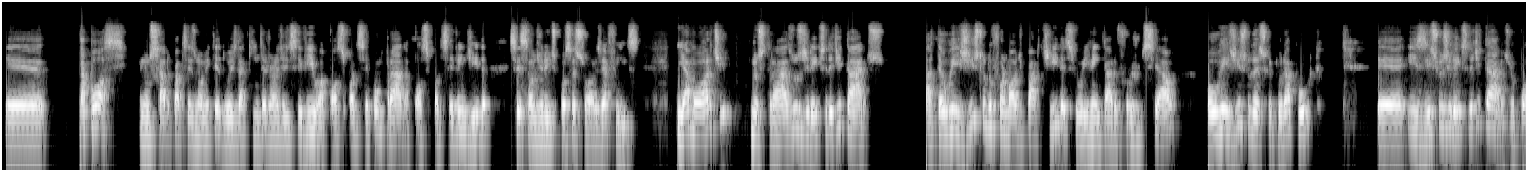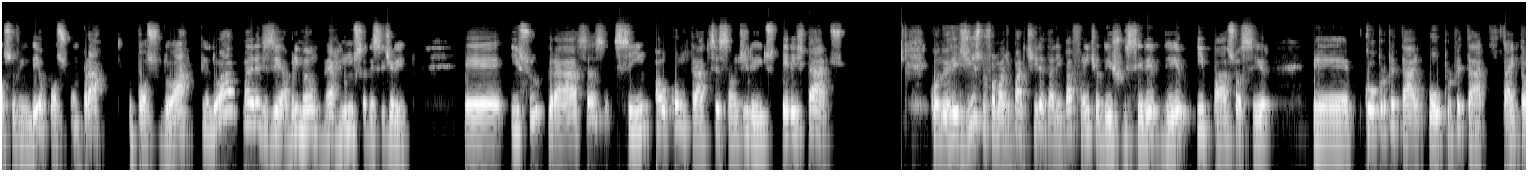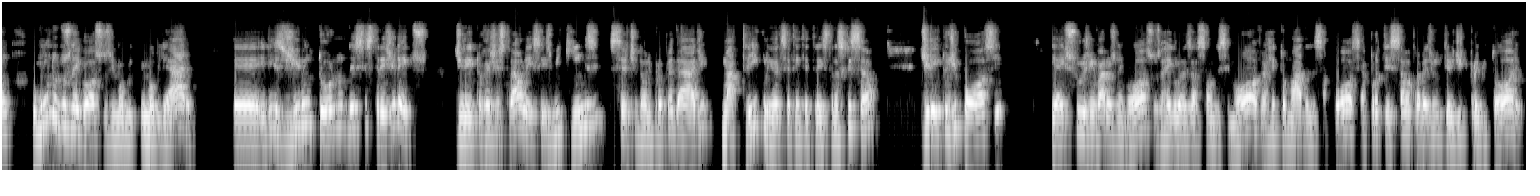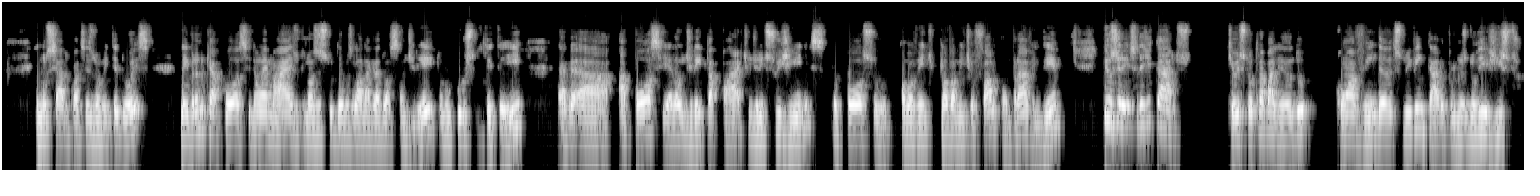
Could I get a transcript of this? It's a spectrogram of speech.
é, da posse, enunciado 492 da quinta jornada de civil. A posse pode ser comprada, a posse pode ser vendida, são direitos possessórios e afins. E a morte nos traz os direitos hereditários. Até o registro do formal de partilha, se o inventário for judicial, ou o registro da escritura pública, é, existem os direitos hereditários. Eu posso vender, eu posso comprar, eu posso doar. Doar, maneira de dizer, abrir mão, né, a renúncia desse direito. É, isso graças, sim, ao contrato de cessão de direitos hereditários. Quando eu registro o formal de partilha, dali para frente eu deixo de ser herdeiro e passo a ser é, coproprietário ou proprietário. Tá? Então, o mundo dos negócios imobiliários, é, eles giram em torno desses três direitos. Direito registral, Lei 6.015, certidão de propriedade, matrícula em 873, transcrição, direito de posse, e aí surgem vários negócios, a regularização desse imóvel, a retomada dessa posse, a proteção através de um interdito proibitório, enunciado 492. Lembrando que a posse não é mais o que nós estudamos lá na graduação de Direito, no curso de TTI. A, a, a posse é um direito à parte, um direito sui generis. Eu posso, novamente, novamente eu falo, comprar, vender. E os direitos hereditários, que eu estou trabalhando com a venda antes do inventário, pelo menos do registro.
